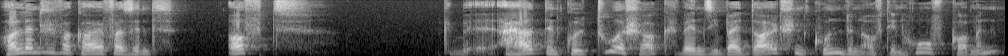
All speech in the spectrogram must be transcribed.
Holländische Verkäufer sind oft erhalten einen Kulturschock, wenn sie bei deutschen Kunden auf den Hof kommen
